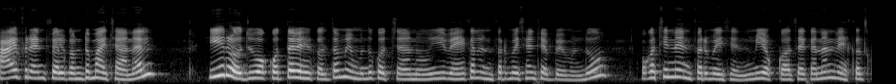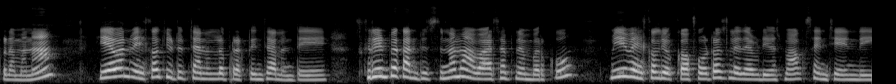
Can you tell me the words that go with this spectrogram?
Hi friends welcome to my channel ఈరోజు ఒక కొత్త వెహికల్తో మీ ముందుకు వచ్చాను. ఈ వెహికల్ ఇన్ఫర్మేషన్ చెప్పే ముందు ఒక చిన్న ఇన్ఫర్మేషన్ మీ యొక్క సెకండ్ హ్యాండ్ వెహికల్స్ కూడా మన ఏ వన్ వెహికల్స్ యూట్యూబ్ ఛానల్లో ప్రకటించాలంటే స్క్రీన్పై కనిపిస్తున్న మా వాట్సాప్ నెంబర్కు మీ వెహికల్ యొక్క ఫొటోస్ లేదా వీడియోస్ మాకు సెండ్ చేయండి.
